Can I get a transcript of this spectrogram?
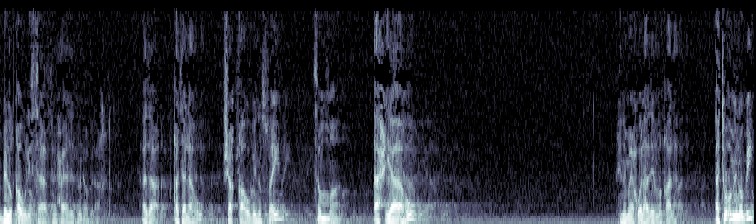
بالقول الثابت في الحياة الدنيا وفي الآخرة. هذا قتله شقه بنصفين ثم أحياه. حينما يقول هذه المقالة أتؤمن بي؟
